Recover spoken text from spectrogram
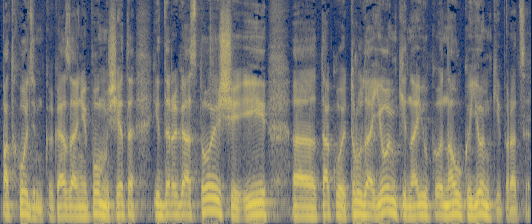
подходим к оказанию помощи. Это и дорогостоящий, и э, такой трудоемкий, наукоемкий процесс.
